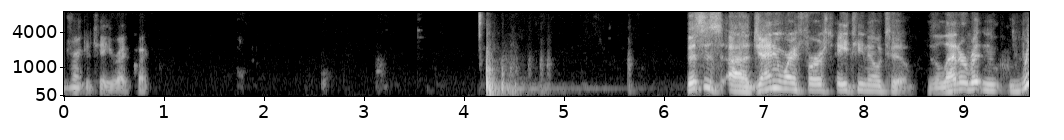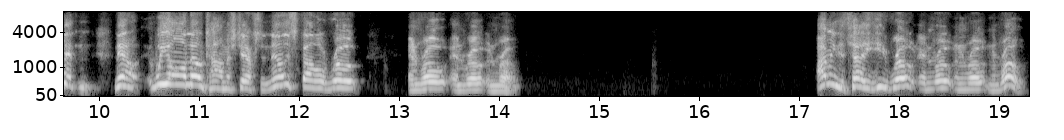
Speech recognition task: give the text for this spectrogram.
drink of tea right quick. This is uh, January 1st, 1802. The letter written written. Now, we all know Thomas Jefferson. Now, this fellow wrote and wrote and wrote and wrote. I mean to tell you, he wrote and wrote and wrote and wrote.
